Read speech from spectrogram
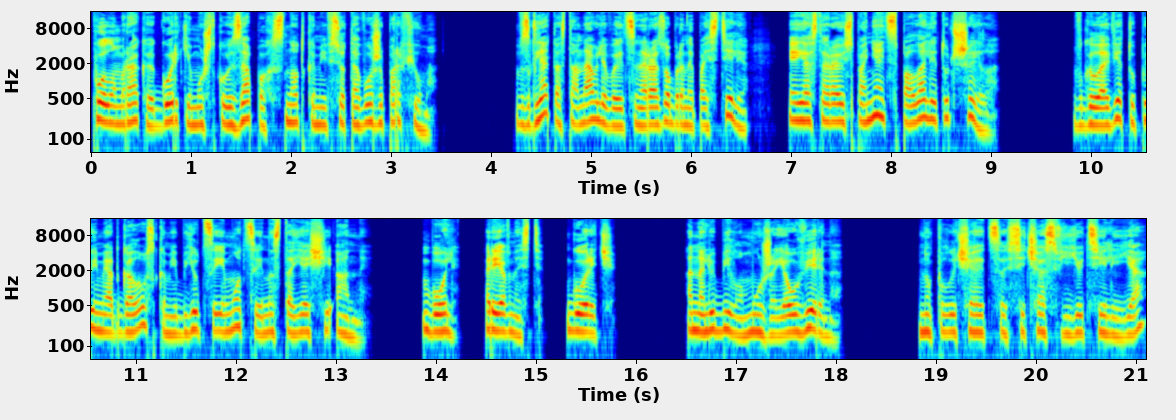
полумрак и горький мужской запах с нотками все того же парфюма. Взгляд останавливается на разобранной постели и я стараюсь понять, спала ли тут Шейла. В голове тупыми отголосками бьются эмоции настоящей Анны. Боль, ревность, горечь. Она любила мужа, я уверена. Но получается, сейчас в ее теле я?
